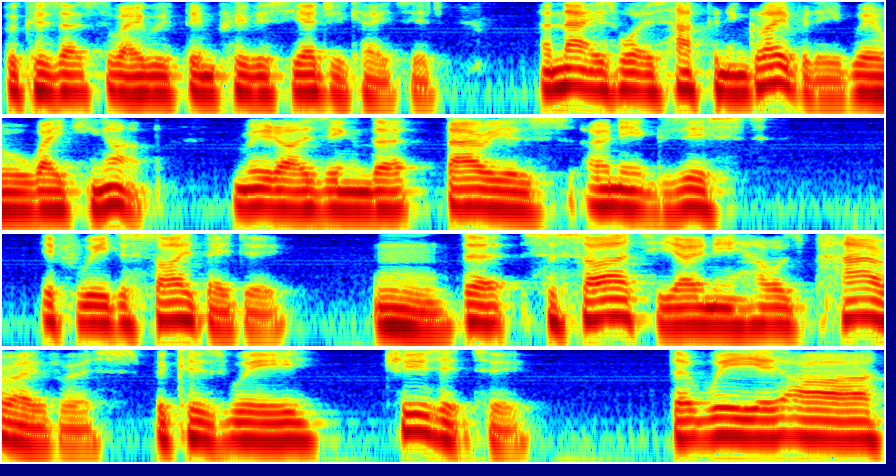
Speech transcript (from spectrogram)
because that's the way we've been previously educated. And that is what is happening globally. We're all waking up, realizing that barriers only exist if we decide they do. Mm. That society only holds power over us because we choose it to. That we are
